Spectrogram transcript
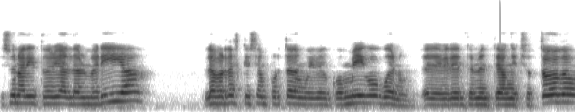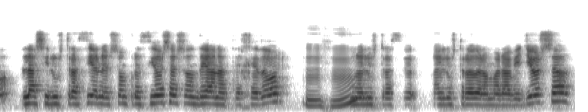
es una editorial de Almería la verdad es que se han portado muy bien conmigo. Bueno, evidentemente han hecho todo. Las ilustraciones son preciosas, son de Ana Tejedor, una, ilustradora maravillosa,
